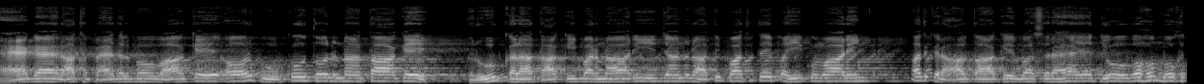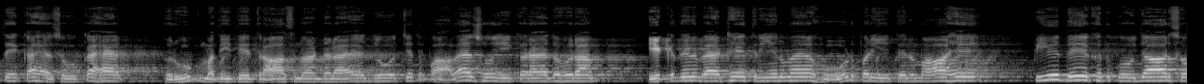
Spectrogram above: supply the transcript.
ਹੈ ਗਏ ਰਥ ਪੈਦਲ ਬਵਾ ਕੇ, ਔਰ ਭੂਪ ਕੋ ਤੁਲ ਨਾ ਤਾਕੇ ਰੂਪ ਕਲਾ ਤਾਕੀ ਬਰ ਜਨ ਰਾਤੀ ਪਤ ਤੇ ਭਈ ਕੁਮਾਰੀ। ਅਦ ਘਰਾਵ ਤਾਕੇ ਬਸ ਰਹਿ, ਜੋ ਬਹੁ ਮੁਖ ਤੇ ਕਹਿ ਸੋ ਕਹਿ। ਰੂਪ ਮਤੀ ਤੇ ਤਰਾਸ ਨਾ ਡਰੈ, ਜੋ ਚਿਤ ਭਾਵੈ ਸੋਈ ਕਰੈ ਦੋਹਰਾ। ਇਕ ਦਿਨ ਬੈਠੇ ਤ੍ਰਿਯਨ ਮੈਂ, ਹੋੜ ਪਰੀ ਤਿਨ ਮਾਹੇ। ਪੀਏ ਦੇਖਤ ਕੋ ਜਾਰ ਸੋ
